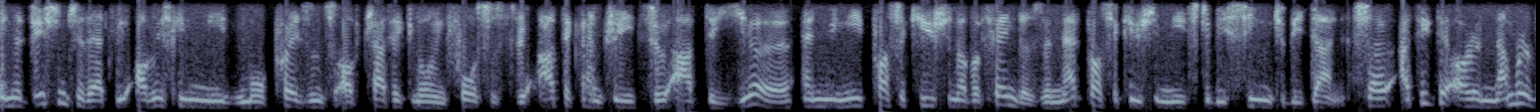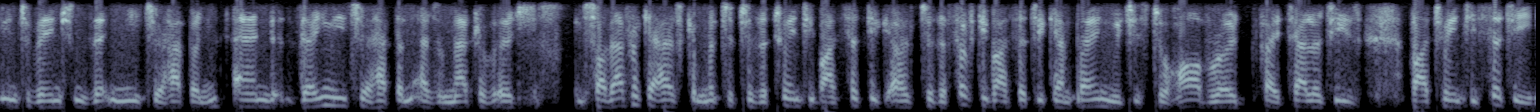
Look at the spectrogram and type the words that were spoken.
In addition to that, we obviously need more presence of traffic law enforcers throughout the country throughout the year, and we need prosecution of offenders, and that prosecution needs to be seen to be done. So I think there are a number of interventions that need to happen, and they need to happen as a matter of urgency. South Africa has committed to the 20 by 30, uh, to the 50 by 30 campaign, which is to halve road fatalities by 2030.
